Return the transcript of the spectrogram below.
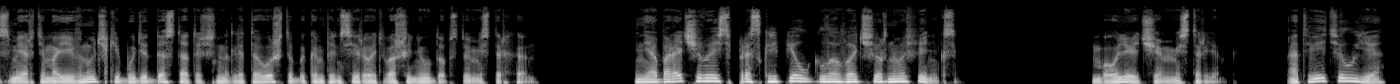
смерти моей внучки будет достаточно для того, чтобы компенсировать ваши неудобства, мистер Хан. Не оборачиваясь, проскрипел глава Черного Феникса. «Более чем, мистер Янг», — ответил я.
